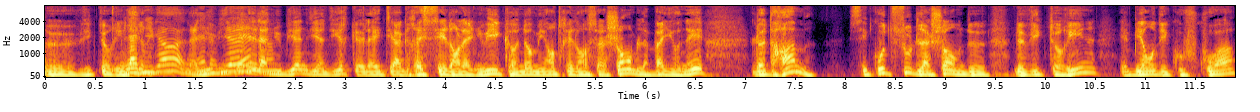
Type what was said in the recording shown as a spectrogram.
euh, Victorine La Giria, Nub- la la Nubienne. Et la Nubienne vient dire qu'elle a été agressée dans la nuit, qu'un homme est entré dans sa chambre, l'a baïonnée. Le drame, c'est qu'au-dessous de la chambre de, Victorine, eh bien, on découvre quoi?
